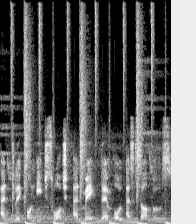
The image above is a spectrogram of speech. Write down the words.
and click on each swatch and make them all as samples.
